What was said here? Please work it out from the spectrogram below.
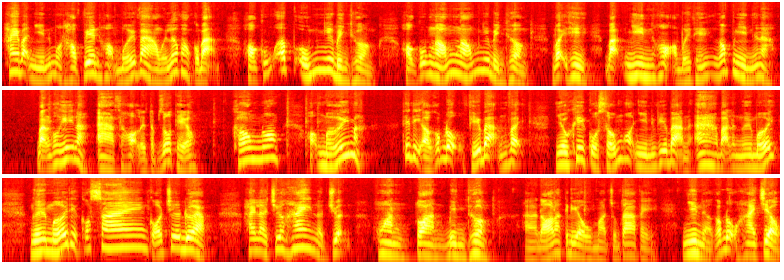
Hay bạn nhìn một học viên họ mới vào với lớp học của bạn họ cũng ấp úng như bình thường họ cũng ngóng ngóng như bình thường. Vậy thì bạn nhìn họ với thế góc nhìn thế nào? Bạn có nghĩ là à sao họ lại tập dốt thế không? Không đúng không? Họ mới mà. Thế thì ở góc độ phía bạn vậy. Nhiều khi cuộc sống họ nhìn phía bạn à bạn là người mới. Người mới thì có sai có chưa đẹp hay là chưa hay là chuyện hoàn toàn bình thường. À, đó là cái điều mà chúng ta phải nhìn ở góc độ hai chiều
